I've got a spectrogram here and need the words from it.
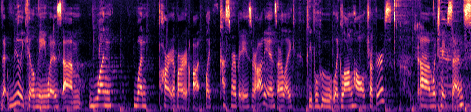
that really killed me was um, one one part of our uh, like customer base or audience are like people who like long haul truckers, okay. um, which makes sense.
